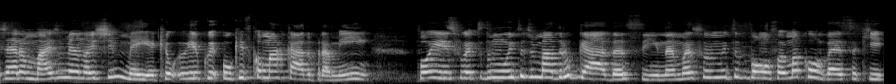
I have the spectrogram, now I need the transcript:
Já era mais de meia-noite e meia. Que eu, o que ficou marcado para mim foi isso, foi tudo muito de madrugada, assim, né? Mas foi muito bom, foi uma conversa que,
